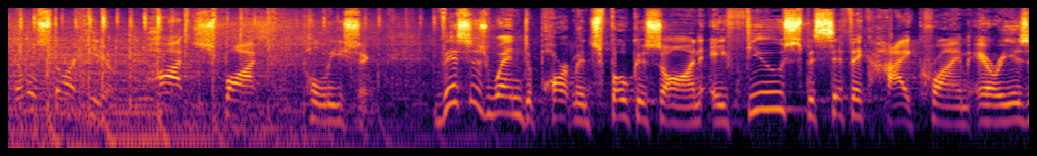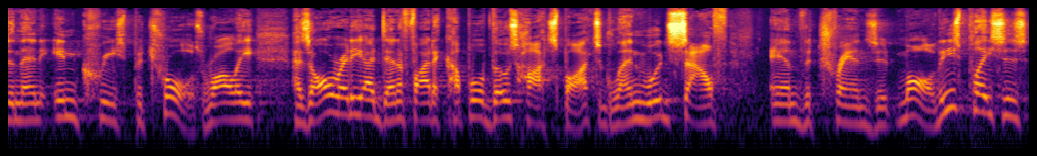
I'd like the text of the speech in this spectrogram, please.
And we'll start here hot spot policing. This is when departments focus on a few specific high crime areas and then increase patrols. Raleigh has already identified a couple of those hotspots Glenwood South and the Transit Mall. These places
